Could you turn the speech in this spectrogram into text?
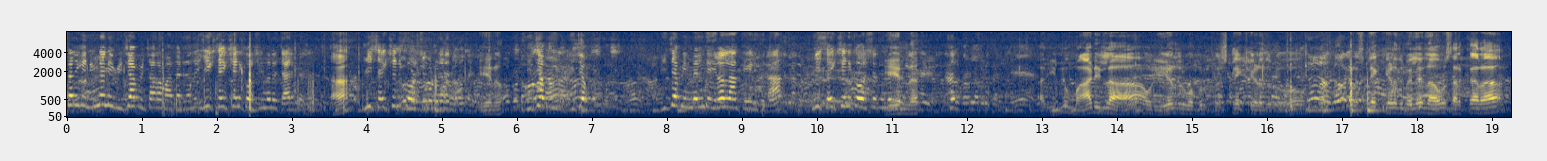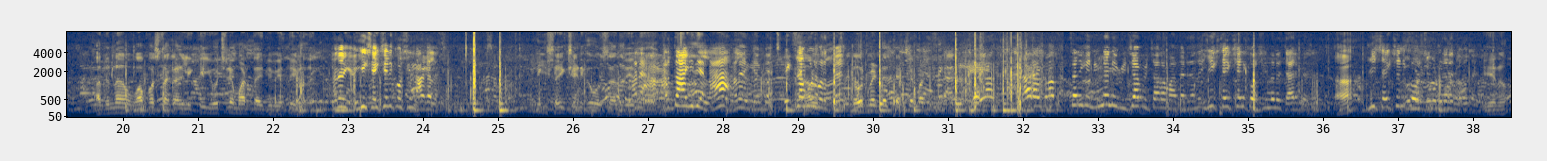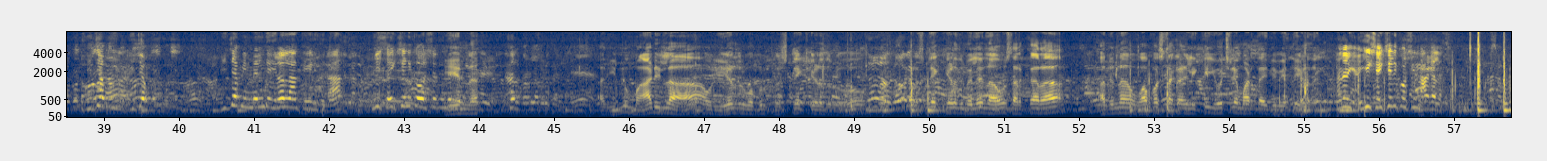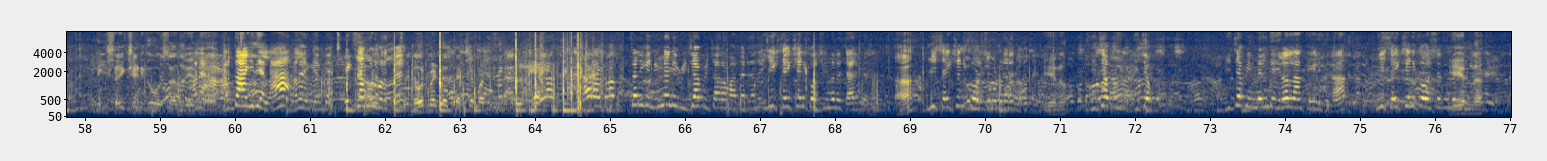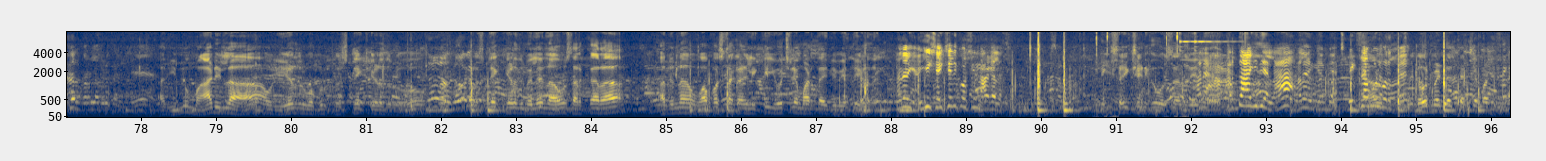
Sir ಈಗ ನಿನ್ನೆ ನೀವು ವಿಜಯ ವಿಚಾರ ಮಾತಾಡಿದ್ರೆ ಈ ಶೈಕ್ಷಣಿಕ ವರ್ಷದಿಂದಲೇ ಜಾರಿ? ಈ ಶೈಕ್ಷಣಿಕ ವರ್ಷದಿಂದಲೇ ಏನು? ಬಿಜೆಪಿ ಹಿಜಾಬ್ ಹಿಜಾಬ್ ಇನ್ಮೇಲಿಂದ ಇರಲ್ಲ ಅಂತ ಹೇಳಿದ್ದೀರಾ? ಈ ಶೈಕ್ಷಣಿಕ ವರ್ಷದಿಂದ ಅದು ಇನ್ನೂ ಮಾಡಿಲ್ಲ. ಅವ್ರು ಹೇಳಿದ್ರು ಒಬ್ರು ಪ್ರಶ್ನೆ ಕೇಳಿದ್ರು. ಪ್ರಶ್ನೆ ಕೇಳಿದ ಮೇಲೆ ನಾವು ಸರ್ಕಾರ ಅದನ್ನ ವಾಪಸ್ ತಗೊಳ್ಳಿಕ್ಕೆ ಯೋಚನೆ ಮಾಡ್ತಾ ಇದ್ದೀವಿ ಅಂತ ಹೇಳಿದೆ. ಈ ಶೈಕ್ಷಣಿಕ ವರ್ಷ ಆಗಲ್ಲ ಈ ಶೈಕ್ಷಣಿಕ ವರ್ಷ ಅಂದ್ರೆ ಅರ್ಧ ಆಗಿದೆಯಲ್ಲ? ಎಕ್ಸಾಮ್ ಎಕ್ಸಾಮ್ಗಳು ಬರುತ್ತೆ. ಗೌರ್ಮೆಂಟ್ ಚರ್ಚೆ ಮಾಡ್ತೀವಿ ಸರ್ ಈಗ ನಿನ್ನೆ ನೀವು ವಿಜಯ ವಿಚಾರ ಮಾತಾಡಿದ್ರೆ ಈ ಶೈಕ್ಷಣಿಕ ವರ್ಷದಿಂದಲೇ ಜಾರಿ? ಈ ಶೈಕ್ಷಣಿಕ ವರ್ಷದಿಂದಲೇ ಏನು? ಬಿಜೆಪಿ ಬಿಜೆಪಿ ಹಿಜಾಬ್ ಇನ್ಮೇಲಿಂದ ಇರಲ್ಲ ಅಂತ ಹೇಳಿದ್ದೀರಾ? ಈ ಶೈಕ್ಷಣಿಕ ವರ್ಷದಿಂದ ಏನ? ಅದು ಇನ್ನೂ ಮಾಡಿಲ್ಲ. ಅವ್ರು ಹೇಳಿದ್ರು ಒಬ್ರು ಪ್ರಶ್ನೆ ಕೇಳಿದ್ರು. ಪ್ರಶ್ನೆ ಕೇಳಿದ ಮೇಲೆ ನಾವು ಸರ್ಕಾರ ಅದನ್ನ ವಾಪಸ್ ತಗೊಳ್ಳಿಕ್ಕೆ ಯೋಚನೆ ಮಾಡ್ತಾ ಇದ್ದೀವಿ ಅಂತ ಹೇಳಿದೆ ಈ ಶೈಕ್ಷಣಿಕ ವರ್ಷ ಆಗಲ್ಲ ಈ ಶೈಕ್ಷಣಿಕ ವರ್ಷ ಅಂದ್ರೆ ಅರ್ಧ ಆಗಿದೆಯಲ್ಲ? ಎಕ್ಸಾಮ್ಗಳು ಬರುತ್ತೆ. ಗೌರ್ಮೆಂಟ್ ಚರ್ಚೆ ಮಾಡ್ತೀವಿ. ಸರ್ ಈಗ ನಿನ್ನೆ ನೀವು ವಿಜಯ ವಿಚಾರ ಮಾತಾಡಿದ್ರೆ ಈ ಶೈಕ್ಷಣಿಕ ವರ್ಷದಿಂದಲೇ ಜಾರಿ ಮೇಲೆ? ಈ ಶೈಕ್ಷಣಿಕ ವರ್ಷದಿಂದಲೇ ಏನು? ಬಿಜೆಪಿ ಹಿಜಾಬ್ ಇನ್ಮೇಲಿಂದ ಇರಲ್ಲ ಅಂತ ಹೇಳಿದ್ದೀರಾ? ಈ ಶೈಕ್ಷಣಿಕ ವರ್ಷದಿಂದ ಏನ? ಅದು ಇನ್ನೂ ಮಾಡಿಲ್ಲ. ಅವ್ರು ಹೇಳಿದ್ರು ಒಬ್ರು ಪ್ರಶ್ನೆ ಕೇಳಿದ್ರು. ಪ್ರಶ್ನೆ ಕೇಳಿದ ಮೇಲೆ ನಾವು ಸರ್ಕಾರ ಅದನ್ನ ವಾಪಸ್ ತಗೊಳ್ಳಿಕ್ಕೆ ಯೋಚನೆ ಮಾಡ್ತಾ ಇದ್ದೀವಿ ಅಂತ ಹೇಳಿದೆ. ಈ ಶೈಕ್ಷಣಿಕ ವರ್ಷ ಆಗಲ್ಲ. ಶೈಕ್ಷಣಿಕ ವರ್ಷ ಅಂದ್ರೆ ಅರ್ಧ ಆಗಿದೆಯಲ್ಲ? ಎಕ್ಸಾಮ್ಗಳು ಬರುತ್ತೆ. ಗೌರ್ಮೆಂಟ್ ಚರ್ಚೆ ಮಾಡ್ತೀವಿ.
